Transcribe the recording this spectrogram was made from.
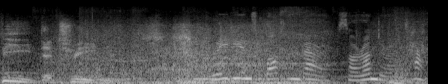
Feed the tree. Radiant's bottom barracks are under attack.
